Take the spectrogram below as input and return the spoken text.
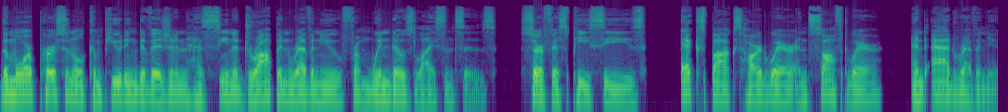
The more personal computing division has seen a drop in revenue from Windows licenses, Surface PCs, Xbox hardware and software, and ad revenue.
